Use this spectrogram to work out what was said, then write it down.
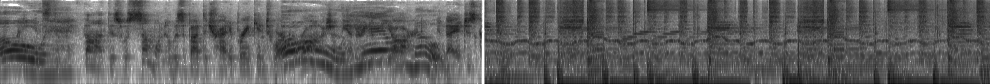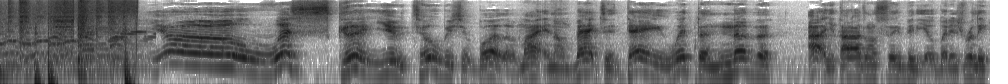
Oh, I instantly thought this was someone who was about to try to break into our Oh, garage on the other end of the yard. no. And I had just Yo, what's good, YouTube? It's your boy Lamont, and I'm back today with another. Ah, you thought I was gonna say video, but it's really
